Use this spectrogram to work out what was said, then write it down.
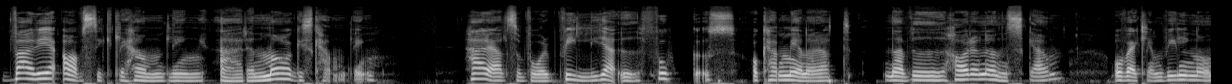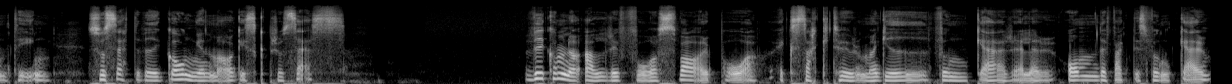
varje avsiktlig handling är en magisk handling. Här är alltså vår vilja i fokus och han menar att när vi har en önskan och verkligen vill någonting så sätter vi igång en magisk process. Vi kommer nog aldrig få svar på exakt hur magi funkar eller om det faktiskt funkar.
